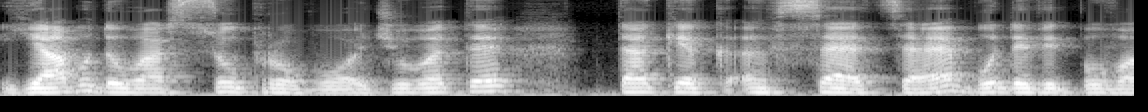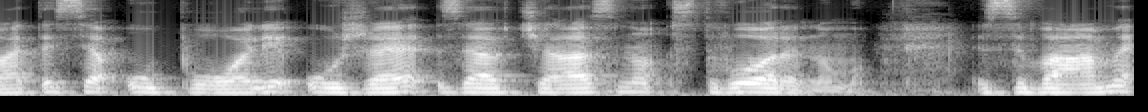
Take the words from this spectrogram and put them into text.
Я буду вас супроводжувати, так як все це буде відбуватися у полі уже завчасно створеному з вами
